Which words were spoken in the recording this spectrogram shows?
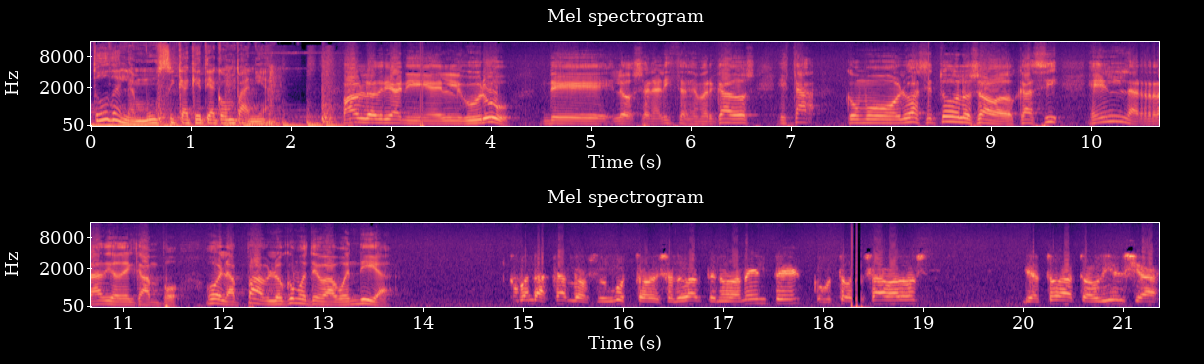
Toda la música que te acompaña. Pablo Adriani, el gurú de los analistas de mercados, está como lo hace todos los sábados casi en la Radio del Campo. Hola Pablo, ¿cómo te va? Buen día. ¿Cómo andás, Carlos? Un gusto de saludarte nuevamente, como todos los sábados, y a toda tu audiencia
